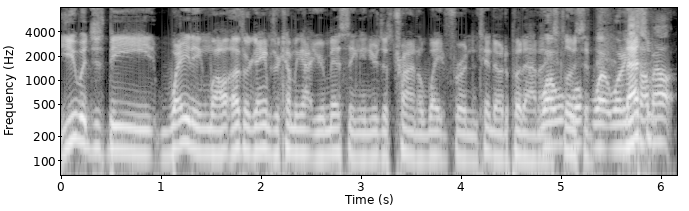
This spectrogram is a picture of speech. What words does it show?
you would just be waiting while other games are coming out you're missing and you're just trying to wait for Nintendo to put out an What, exclusive. what, what are you That's talking about?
